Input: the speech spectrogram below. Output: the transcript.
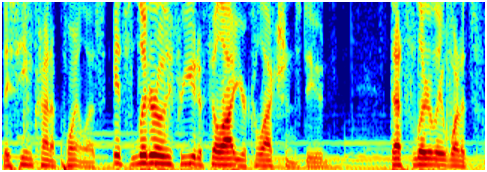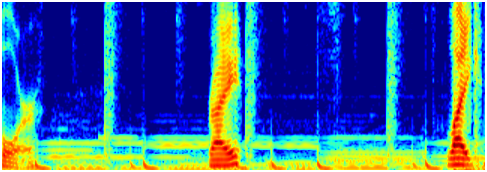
They seem kind of pointless. It's literally for you to fill out your collections, dude. That's literally what it's for. Right? Like,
